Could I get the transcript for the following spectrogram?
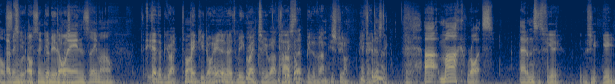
I'll send you. I'll send you a pleasure. Diane's email. yeah, that'd be great. Tomorrow. Thank you, Diane, and it'd be great to uh, pass cool. that bit of um, history on. Be That's good, isn't fantastic. Uh, Mark writes, Adam, this is for you. Because you, you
